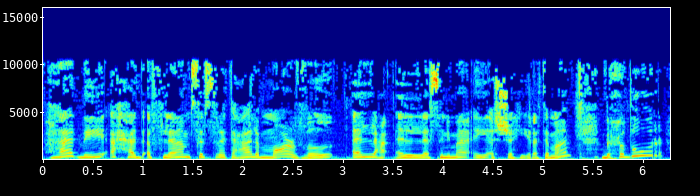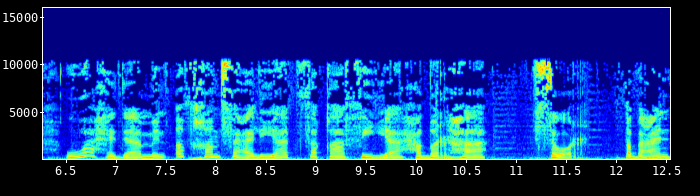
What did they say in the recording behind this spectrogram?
هذه أحد أفلام سلسلة عالم مارفل الع... السينمائي الشهيرة تمام؟ بحضور واحدة من أضخم فعاليات ثقافية حضرها ثور. طبعا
